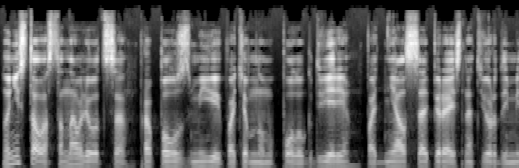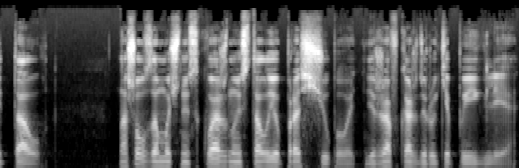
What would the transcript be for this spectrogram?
но не стал останавливаться, прополз змеей по темному полу к двери, поднялся, опираясь на твердый металл, нашел замочную скважину и стал ее прощупывать, держа в каждой руке по игле.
